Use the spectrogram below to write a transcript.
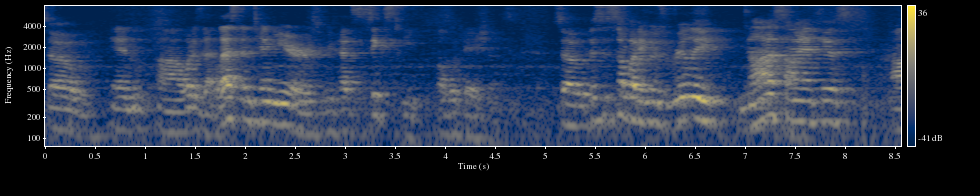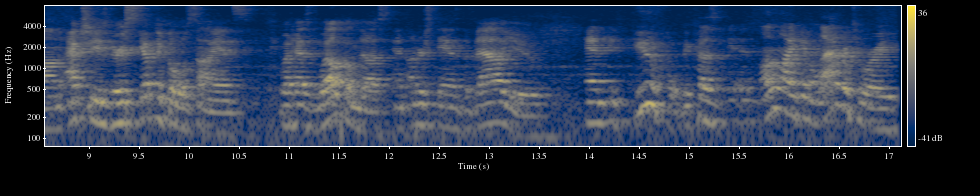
So in, uh, what is that, less than 10 years, we've had 60 publications. So this is somebody who's really not a scientist, um, actually is very skeptical of science, but has welcomed us and understands the value. And it's beautiful because unlike in a laboratory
